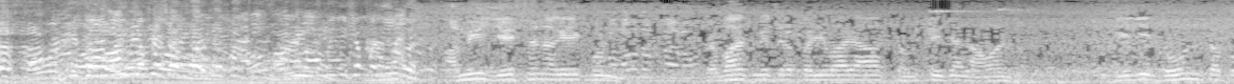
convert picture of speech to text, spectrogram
आहे? स्वामीची शपथ घेतोय. आम्ही ज्येष्ठ नागरिक म्हणून प्रभात मित्र परिवार या संस्थेच्या नावाने गेली दोन तप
